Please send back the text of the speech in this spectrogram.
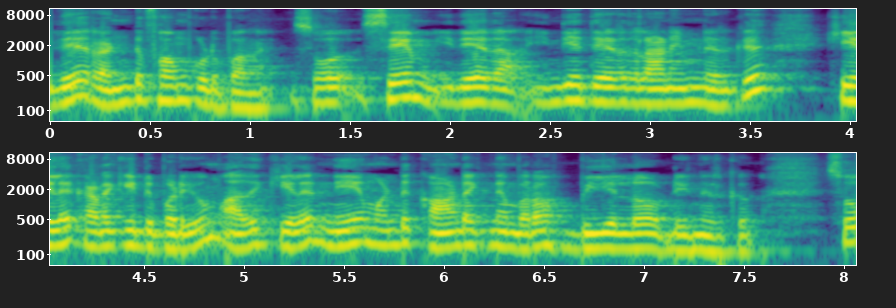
இதே ரெண்டு ஃபார்ம் கொடுப்பாங்க. ஸோ சேம் இதே தான். இந்திய தேர்தல் ஆணையம்னு இருக்குது கீழே கணக்கீட்டு படிவும் அது கீழே name and contact number of BLO அப்படின்னு இருக்கும் ஸோ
